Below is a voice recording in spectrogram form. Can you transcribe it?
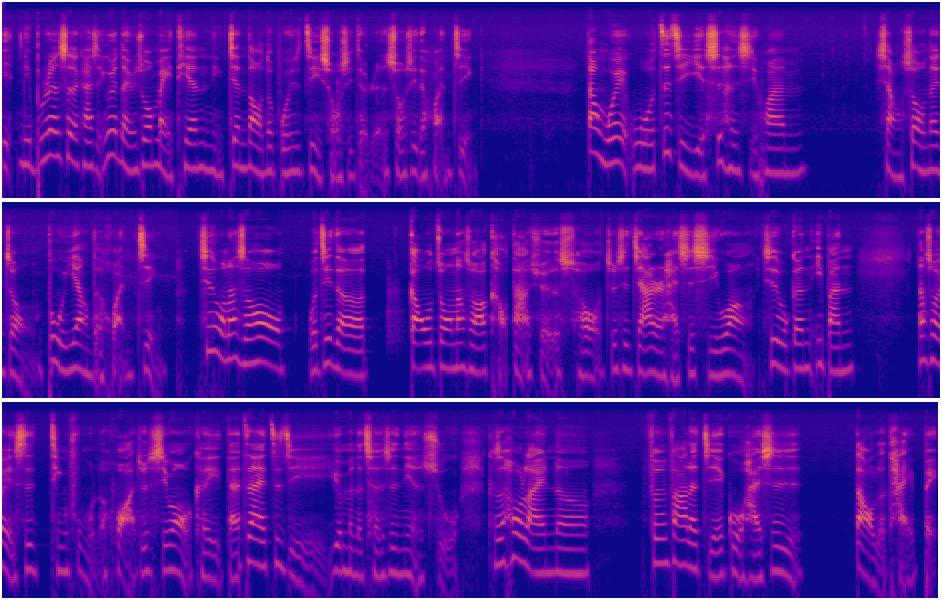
你你不认识的开始，因为等于说每天你见到的都不会是自己熟悉的人、熟悉的环境。但我也我自己也是很喜欢享受那种不一样的环境。其实我那时候，我记得高中那时候要考大学的时候，就是家人还是希望，其实我跟一般那时候也是听父母的话，就是希望我可以待在自己原本的城市念书。可是后来呢，分发的结果还是到了台北。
